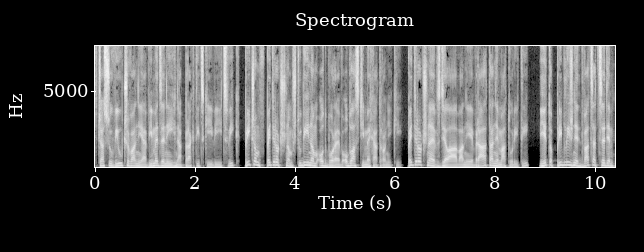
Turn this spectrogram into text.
času vyučovania vymedzených na praktický výcvik, pričom v 5-ročnom študijnom odbore v oblasti mechatroniky, 5-ročné vzdelávanie vrátane maturity, je to približne 27%.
